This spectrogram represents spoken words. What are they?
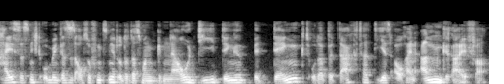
heißt das nicht unbedingt, dass es auch so funktioniert oder dass man genau die Dinge bedenkt oder bedacht hat, die jetzt auch ein Angreifer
